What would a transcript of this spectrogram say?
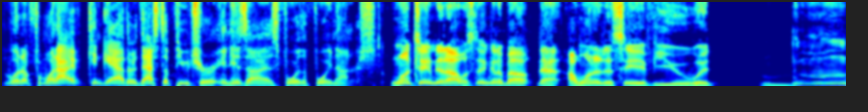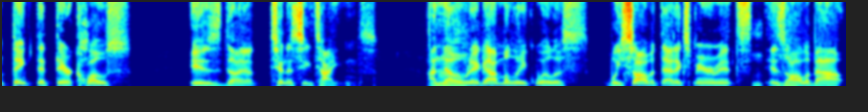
what from what I can gather, that's the future in his eyes for the 49ers. One team that I was thinking about that I wanted to see if you would mm, think that they're close is the Tennessee Titans. I know they got Malik Willis. We saw what that experiment is all about.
